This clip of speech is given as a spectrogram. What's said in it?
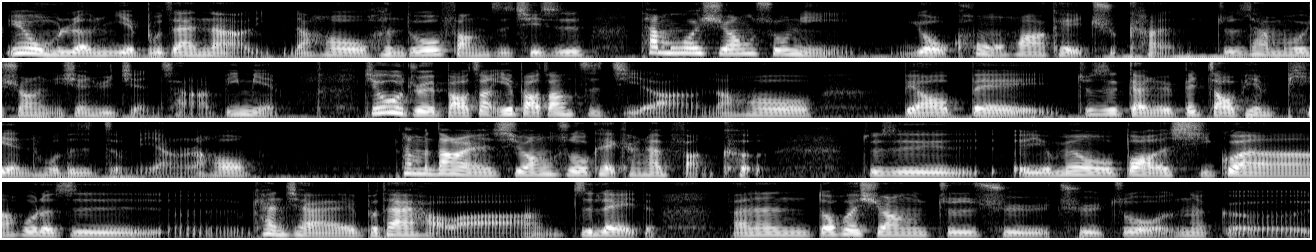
因为我们人也不在那里，然后很多房子其实他们会希望说你有空的话可以去看，就是他们会希望你先去检查，避免。其实我觉得保障也保障自己啦，然后不要被就是感觉被照片骗或者是怎么样。然后他们当然希望说可以看看访客。就是有没有不好的习惯啊，或者是看起来不太好啊之类的，反正都会希望就是去去做那个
